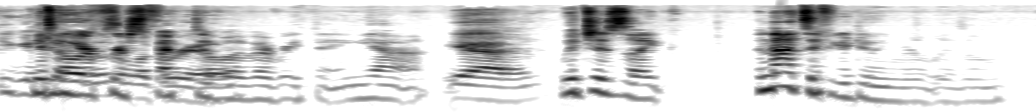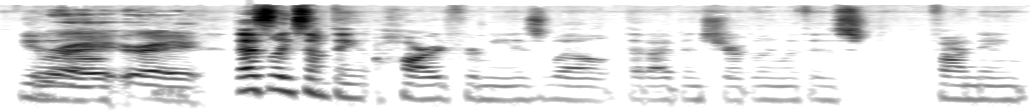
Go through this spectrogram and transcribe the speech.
you can giving tell your perspective of everything yeah Yeah. which is like and that's if you're doing realism you know Right, right. that's like something hard for me as well that i've been struggling with is finding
